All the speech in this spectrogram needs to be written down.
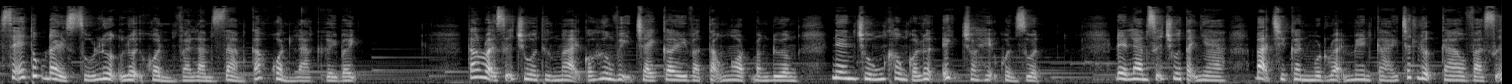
sẽ thúc đẩy số lượng lợi khuẩn và làm giảm các khuẩn lạc gây bệnh. Các loại sữa chua thương mại có hương vị trái cây và tạo ngọt bằng đường nên chúng không có lợi ích cho hệ khuẩn ruột. Để làm sữa chua tại nhà, bạn chỉ cần một loại men cái chất lượng cao và sữa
